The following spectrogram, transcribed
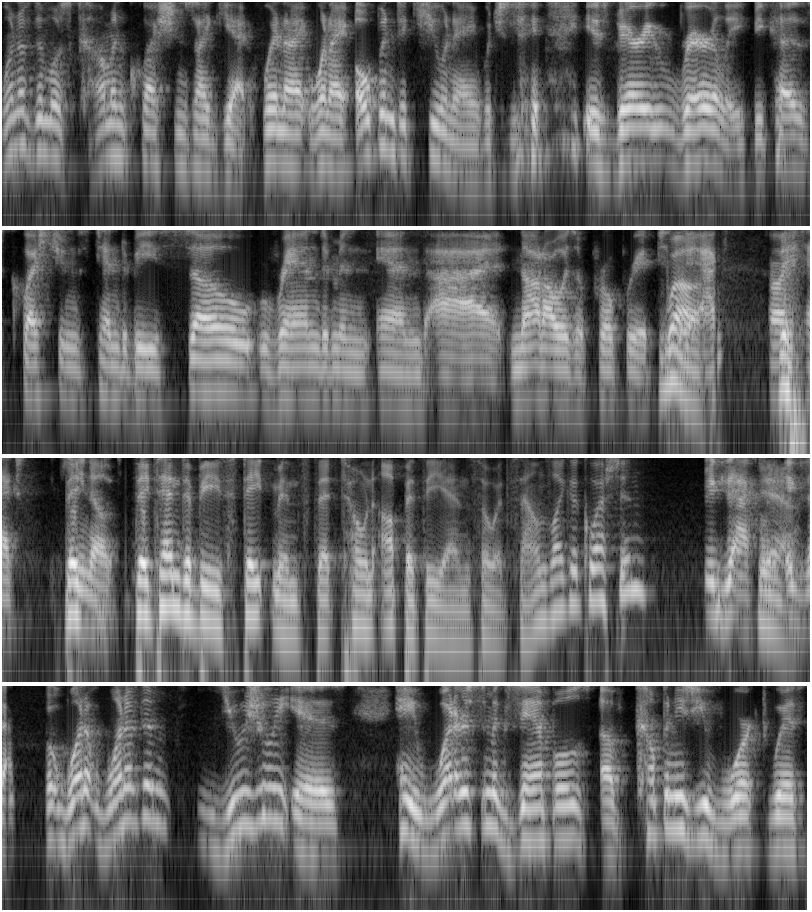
one of the most common questions I get when I when I open to Q and A, which is, is very rarely because questions tend to be so random and and uh, not always appropriate to well, the context they, keynote. They tend to be statements that tone up at the end, so it sounds like a question. Exactly. Yeah. Exactly. But one one of them usually is, hey, what are some examples of companies you've worked with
